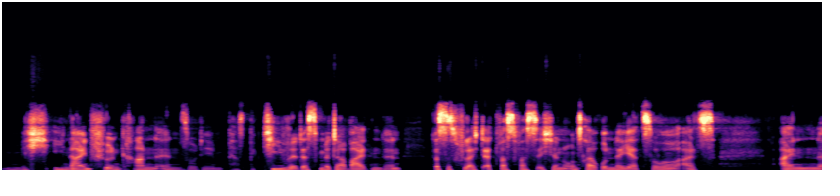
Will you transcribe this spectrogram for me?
mich hineinfühlen kann in so die Perspektive des Mitarbeitenden. Das ist vielleicht etwas, was ich in unserer Runde jetzt so als einen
